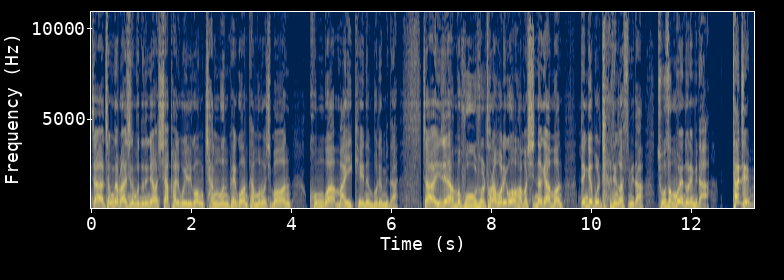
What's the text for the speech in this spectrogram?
자, 정답을 아시는 분들은요. 샵8910 장문 100원 단문 50원 콩과 마이케이는 무료입니다. 자, 이제 한번 훌훌 털어버리고 한번 신나게 한번 땡겨볼 때가 된 것 같습니다. 조성모의 노래입니다. 다짐!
